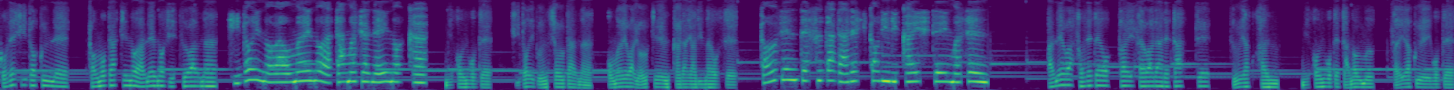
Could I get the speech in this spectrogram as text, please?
これひどくね。友達の姉の実はな。ひどいのはお前の頭じゃねえのか。日本語で、ひどい文章だな。お前は幼稚園からやり直せ。当然ですが誰一人理解していません。姉はそれでおっぱい触られたって、通訳班、日本語で頼む、最悪英語で、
